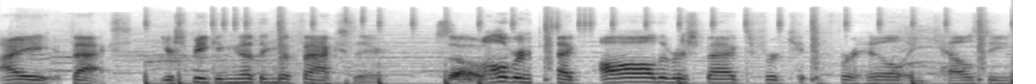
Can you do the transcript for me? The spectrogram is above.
I facts. You're speaking nothing but facts there. so, All respect, all the respect for for Hill and Kelce.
